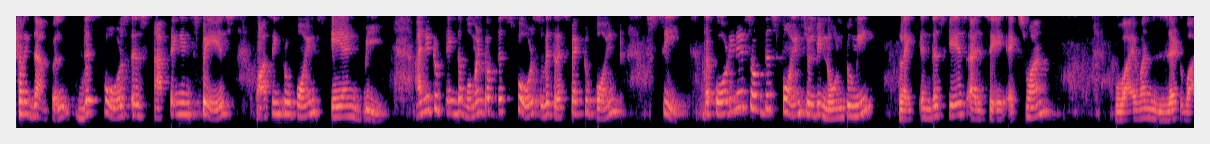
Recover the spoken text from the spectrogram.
For example, this force is acting in space passing through points A and B. I need to take the moment of this force with respect to point C. The coordinates of these points will be known to me. Like in this case, I'll say x1, y1, z1.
